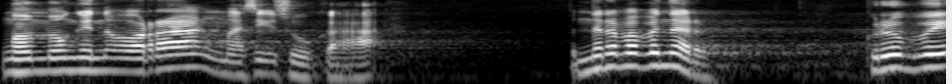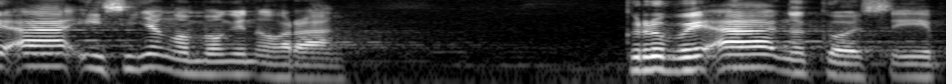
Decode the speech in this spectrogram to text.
Ngomongin orang masih suka. Bener apa bener? Grup WA isinya ngomongin orang. Grup WA ngegosip.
